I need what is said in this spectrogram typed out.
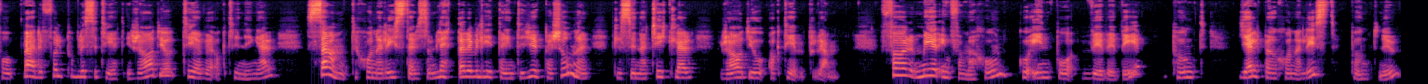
få värdefull publicitet i radio, TV och tidningar samt journalister som lättare vill hitta intervjupersoner till sina artiklar, radio och TV-program. För mer information gå in på www.hjälpenjournalist.nu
